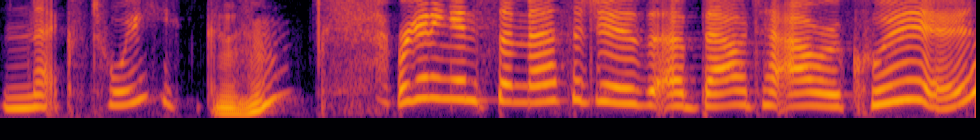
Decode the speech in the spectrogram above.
Next week. Mm-hmm. We're getting in some messages about our quiz.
